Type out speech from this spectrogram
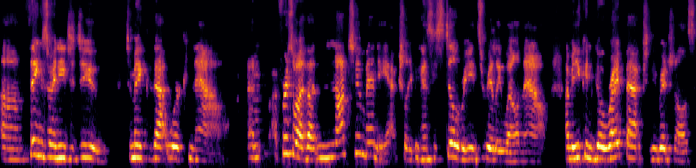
um, things do I need to do to make that work now. And first of all, I thought not too many actually, because he still reads really well now. I mean, you can go right back to the originals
